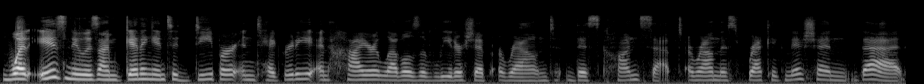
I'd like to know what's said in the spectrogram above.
what is new is I'm getting into deeper integrity and higher levels of leadership around this concept, around this recognition that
